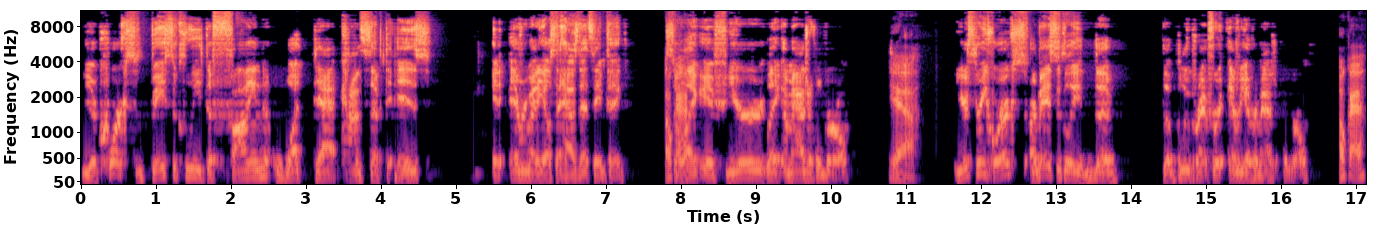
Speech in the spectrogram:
your quirks basically define what that concept is and everybody else that has that same thing. Okay. So, like, if you're like a magical girl, Yeah. your three quirks are basically the the blueprint for every other magical girl. Okay.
